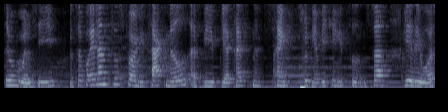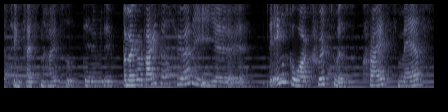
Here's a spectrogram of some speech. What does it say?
Det må man sige. Men så på et eller andet tidspunkt, i takt med, at vi bliver kristne omkring slutningen af vikingetiden, så bliver det jo også til en kristen højtid. Det er nemlig det. Og man kan faktisk også høre det i øh, det engelske ord Christmas, Christ Mass,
